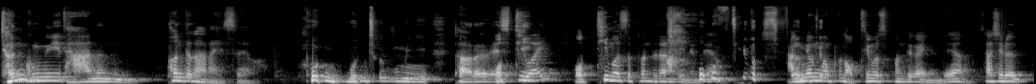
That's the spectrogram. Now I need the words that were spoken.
전 국민이 다 아는 펀드가 하나 있어요. 뭔, 뭔전 국민이 다 알아요? STY? 옵티머스 펀드라는 게 있는데요. 옵티머스. 악명 높은 옵티머스 펀드가 있는데요. 사실은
